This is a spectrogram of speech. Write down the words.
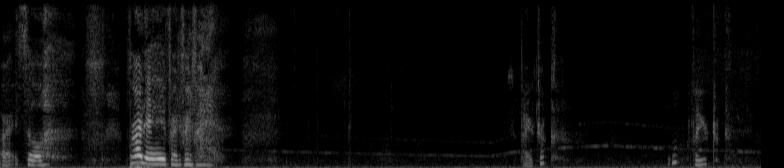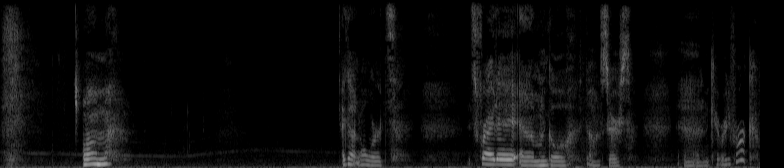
All right, so Friday, Friday, Friday, Friday. Fire truck. Ooh, fire truck. Um, I got no words. It's Friday, and I'm gonna go downstairs and get ready for work.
